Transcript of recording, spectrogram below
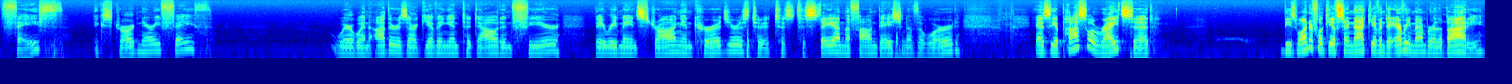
faith, extraordinary faith, where when others are giving into doubt and fear, they remain strong encouragers to, to, to stay on the foundation of the Word. As the apostle writes it, these wonderful gifts are not given to every member of the body,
